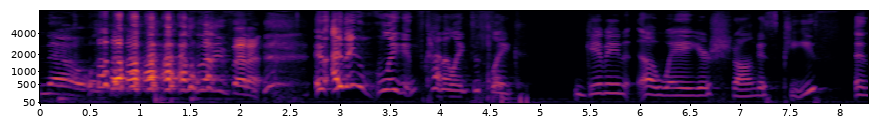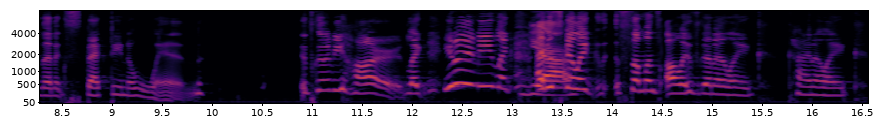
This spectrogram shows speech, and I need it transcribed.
No. I love how you said it. It- I think like it's kind of like just like giving away your strongest piece and then expecting to win. It's gonna be hard. Like you know what I mean? Like I just feel like someone's always gonna like kind of like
